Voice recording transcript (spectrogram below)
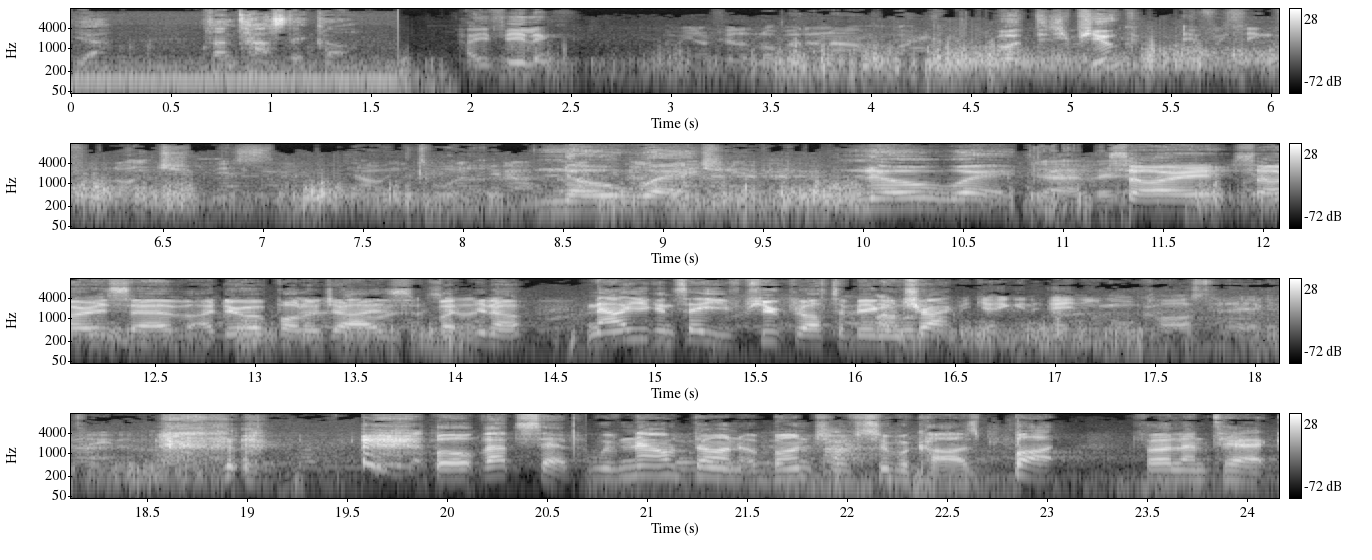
yeah, fantastic car. How are you feeling? I mean, I feel a lot better now. Like, What, did you puke? everything from lunch is now in the toilet. No way. No way. Yeah, Sorry, sorry, Seb. I do apologize, but you know, now you can say you've puked after being I on will track. not be getting in any more cars today, I can tell you that. well, that's Seb. We've now done a bunch of supercars, but Furlan Tech,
